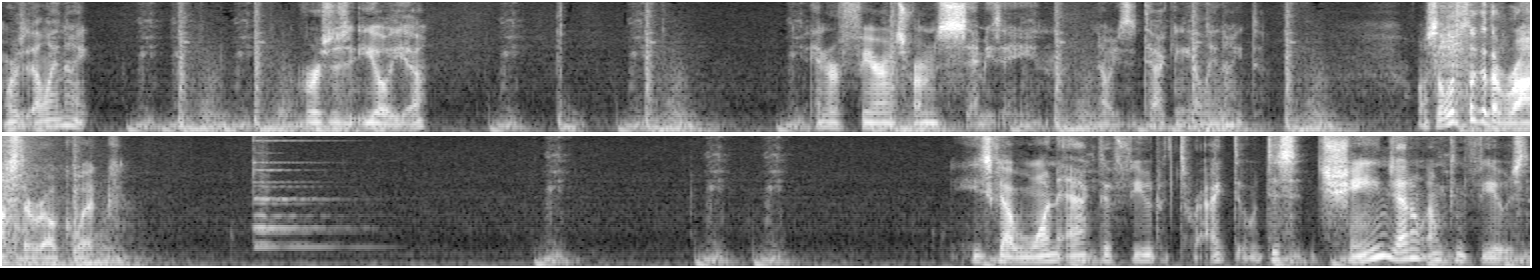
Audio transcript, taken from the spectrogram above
Where's LA Knight? Versus Ilya. Interference from Sami Zayn. No, he's attacking LA Knight. Oh, so let's look at the roster real quick. He's got one active feud with. I, does it change? I don't. I'm confused.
